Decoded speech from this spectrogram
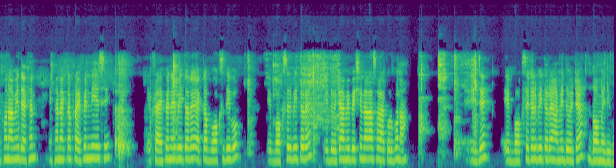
এখন আমি দেখেন, এখানে একটা ফ্রাই নিয়েছি। এই ফ্রাই ভিতরে একটা বক্স দিব। এই বক্সের ভিতরে এই দইটা আমি বেশি নাড়াচাড়া করব না। এই যে, এই বক্স এটার ভিতরে আমি দইটা দমে দিব।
